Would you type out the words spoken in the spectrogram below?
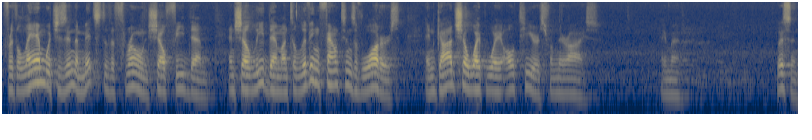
For the Lamb which is in the midst of the throne shall feed them, and shall lead them unto living fountains of waters and God shall wipe away all tears from their eyes. Amen. Listen,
